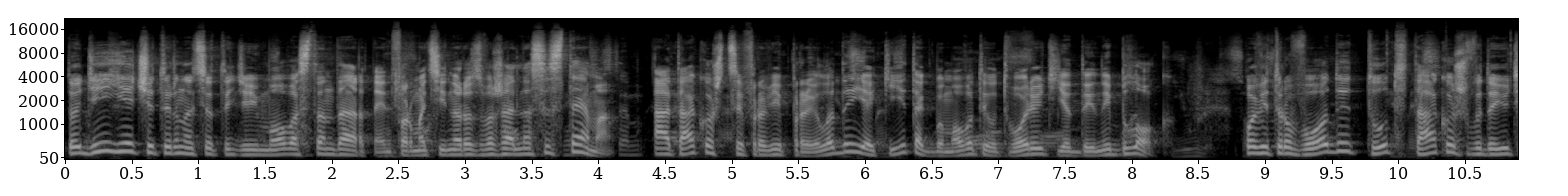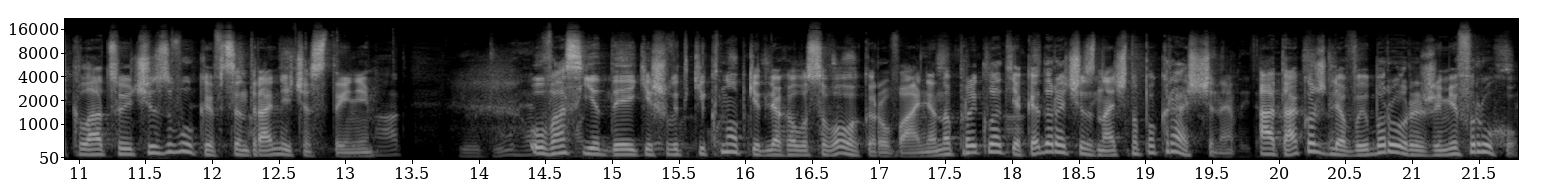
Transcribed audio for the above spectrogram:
Тоді є 14-дюймова стандартна інформаційно-розважальна система, а також цифрові прилади, які, так би мовити, утворюють єдиний блок. Повітроводи тут також видають клацаючі звуки в центральній частині. У вас є деякі швидкі кнопки для голосового керування, наприклад, яке, до речі, значно покращене, а також для вибору режимів руху.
